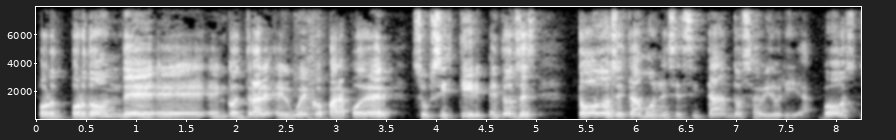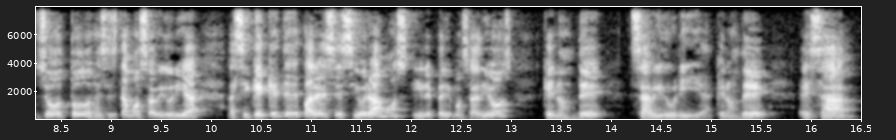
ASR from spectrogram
por, por dónde encontrar el hueco para poder subsistir. Entonces, todos estamos necesitando sabiduría. Vos, yo, todos necesitamos sabiduría. Así que, ¿qué te parece si oramos y le pedimos a Dios que nos dé sabiduría, que nos dé esa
